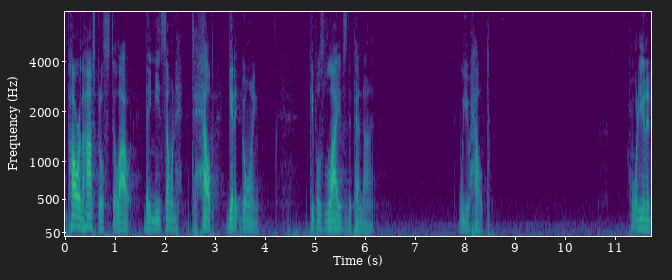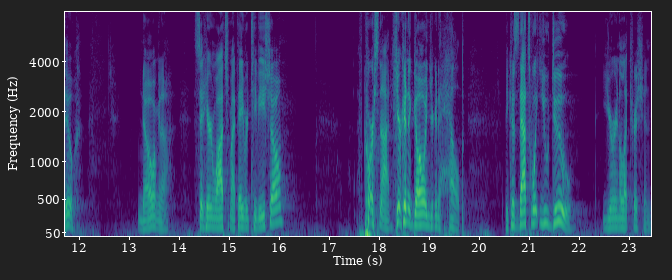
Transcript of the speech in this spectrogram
The power of the hospital's still out. They need someone to help get it going. People's lives depend on it. Will you help? What are you going to do? No, I'm going to sit here and watch my favorite TV show? Of course not. You're going to go and you're going to help because that's what you do. You're an electrician.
